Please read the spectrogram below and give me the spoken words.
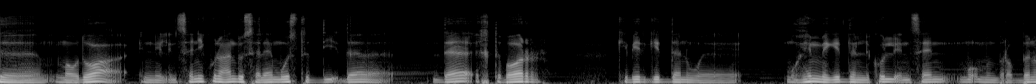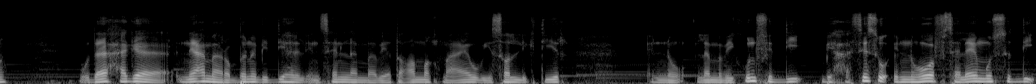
آه، موضوع إن الإنسان يكون عنده سلام وسط الضيق ده ده اختبار كبير جدا ومهم جدا لكل إنسان مؤمن بربنا. وده حاجة نعمة ربنا بيديها للإنسان لما بيتعمق معاه وبيصلي كتير إنه لما بيكون في الضيق بيحسسه إنه هو في سلام وسط الضيق.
